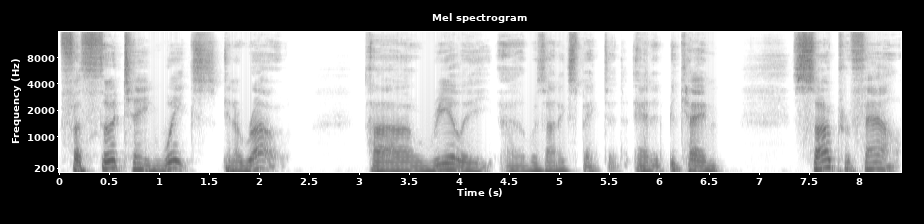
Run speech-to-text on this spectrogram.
for 13 weeks in a row, uh, really uh, was unexpected. And it became so profound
